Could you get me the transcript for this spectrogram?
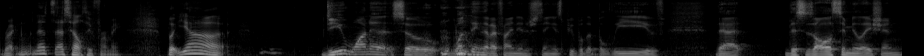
right? And that's that's healthy for me. But yeah, Do you want to? So one thing that I find interesting is people that believe that this is all a simulation,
